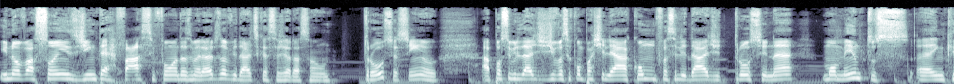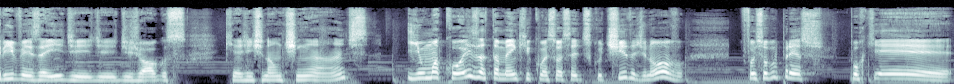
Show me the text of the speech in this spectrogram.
inovações de interface, foi uma das melhores novidades que essa geração trouxe, assim. A possibilidade de você compartilhar com facilidade trouxe, né, momentos é, incríveis aí de, de, de jogos que a gente não tinha antes. E uma coisa também que começou a ser discutida de novo foi sobre o preço. Porque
